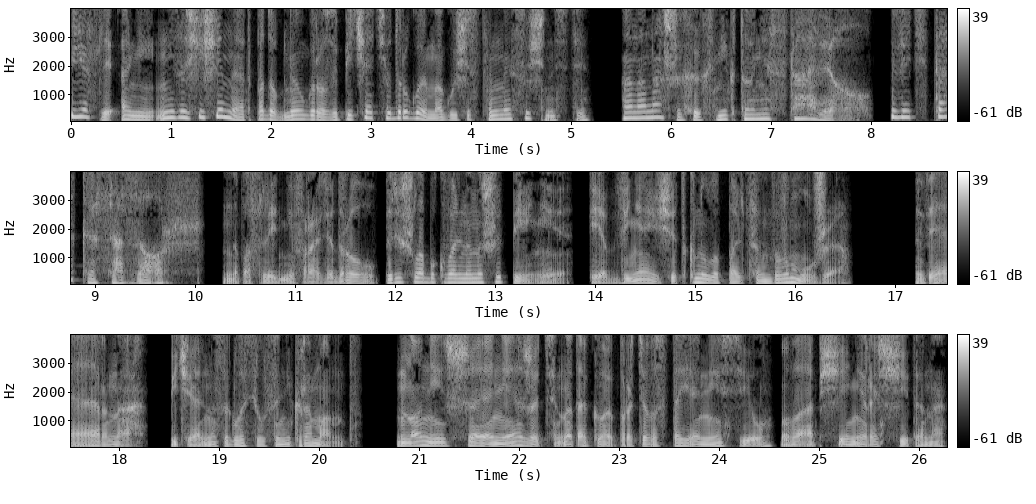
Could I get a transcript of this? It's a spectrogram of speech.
если они не защищены от подобной угрозы печатью другой могущественной сущности. А на наших их никто не ставил. Ведь так, Асазор?» На последней фразе Дроу перешла буквально на шипение и обвиняюще ткнула пальцем в мужа. «Верно», — печально согласился некромант. «Но низшая нежить на такое противостояние сил вообще не рассчитана.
